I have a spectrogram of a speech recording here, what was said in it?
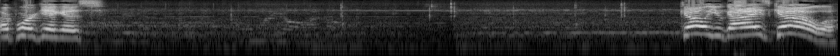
Our poor gigas. Go, you guys, go!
